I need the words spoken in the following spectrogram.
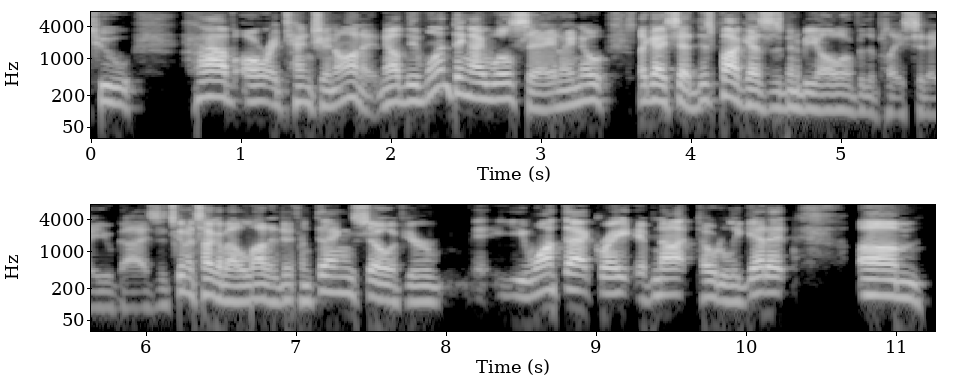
to have our attention on it. Now, the one thing I will say, and I know, like I said, this podcast is going to be all over the place today, you guys. It's going to talk about a lot of different things. So if you're you want that, great. If not, totally get it. Um,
